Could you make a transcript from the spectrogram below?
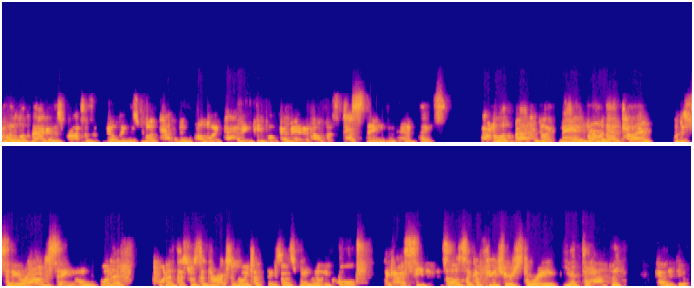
I'm going to look back at this process of building this book kind of in public, having people come in and help us test things and edit things. I'm going to look back and be like, man, remember that time we're just sitting around just saying, oh, what if, what if this was the direction that we took things? So it's been really cool to kind of see that. So it's like a future story yet to happen kind of deal.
